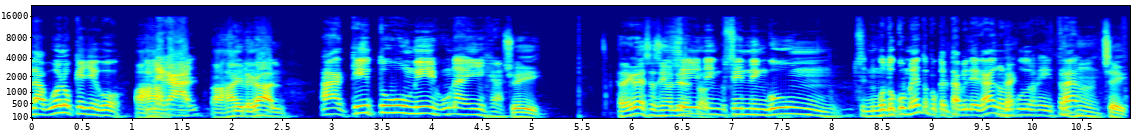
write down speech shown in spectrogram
el abuelo que llegó, Ajá. ilegal. Ajá, ilegal. Aquí tuvo un hijo, una hija. Sí. Regrese, señor director. sin ningún sin ningún documento porque él estaba ilegal, no Ve- lo pudo registrar. Sí.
